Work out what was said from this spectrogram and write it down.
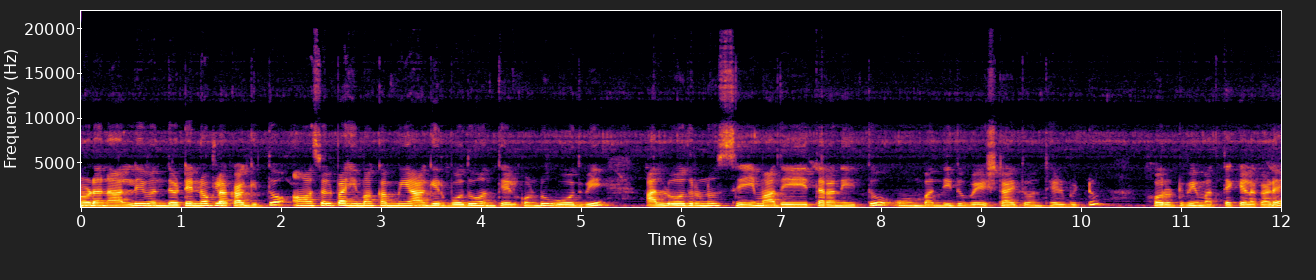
ನೋಡೋಣ, ಅಲ್ಲಿ ಒಂದು ಟೆನ್ ಓ ಕ್ಲಾಕ್ ಆಗಿತ್ತು ಸ್ವಲ್ಪ ಹಿಮ ಕಮ್ಮಿ ಆಗಿರ್ಬೋದು ಅಂತ ಹೇಳ್ಕೊಂಡು ಹೋದ್ವಿ. ಅಲ್ಲಿ ಹೋದ್ರೂ ಸೇಮ್ ಅದೇ ಥರನೇ ಇತ್ತು. ಬಂದಿದ್ದು ವೇಸ್ಟ್ ಆಯಿತು ಅಂತ ಹೇಳಿಬಿಟ್ಟು ಹೊರಟ್ವಿ ಮತ್ತೆ ಕೆಳಗಡೆ.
